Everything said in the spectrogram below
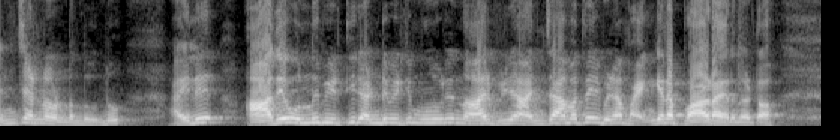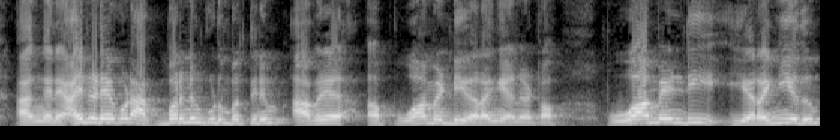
അഞ്ചെണ്ണം ഉണ്ടെന്ന് തോന്നുന്നു. അതിൽ ആദ്യം ഒന്ന് വീഴ്ത്തി രണ്ട് വീഴ്ത്തി മൂന്ന് വീഴ്ത്തി നാല് വീഴ്ത്തി. അഞ്ചാമത്തെ വീഴാൻ ഭയങ്കര പാടായിരുന്നു കേട്ടോ. അങ്ങനെ അതിനിടയിൽ കൂടെ അക്ബറിനും കുടുംബത്തിനും അവർ പോകാൻ വേണ്ടി ഇറങ്ങിയാണ് കേട്ടോ. പോകാൻ വേണ്ടി ഇറങ്ങിയതും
